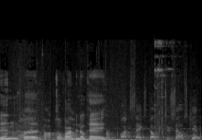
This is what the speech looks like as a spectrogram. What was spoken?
been, but so far I've been okay. For fuck's sakes, don't get yourselves killed.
